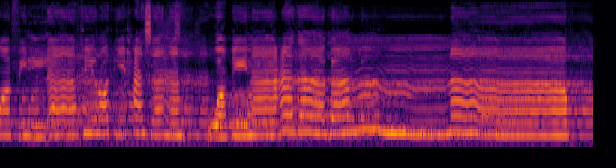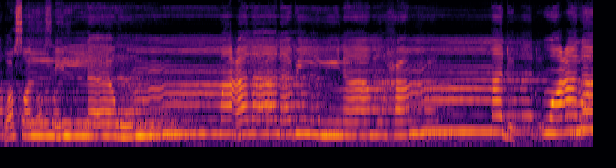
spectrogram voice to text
وفي الآخرة حسنة وقنا عذاب النار. وصل اللهم على نبينا محمد وعلى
